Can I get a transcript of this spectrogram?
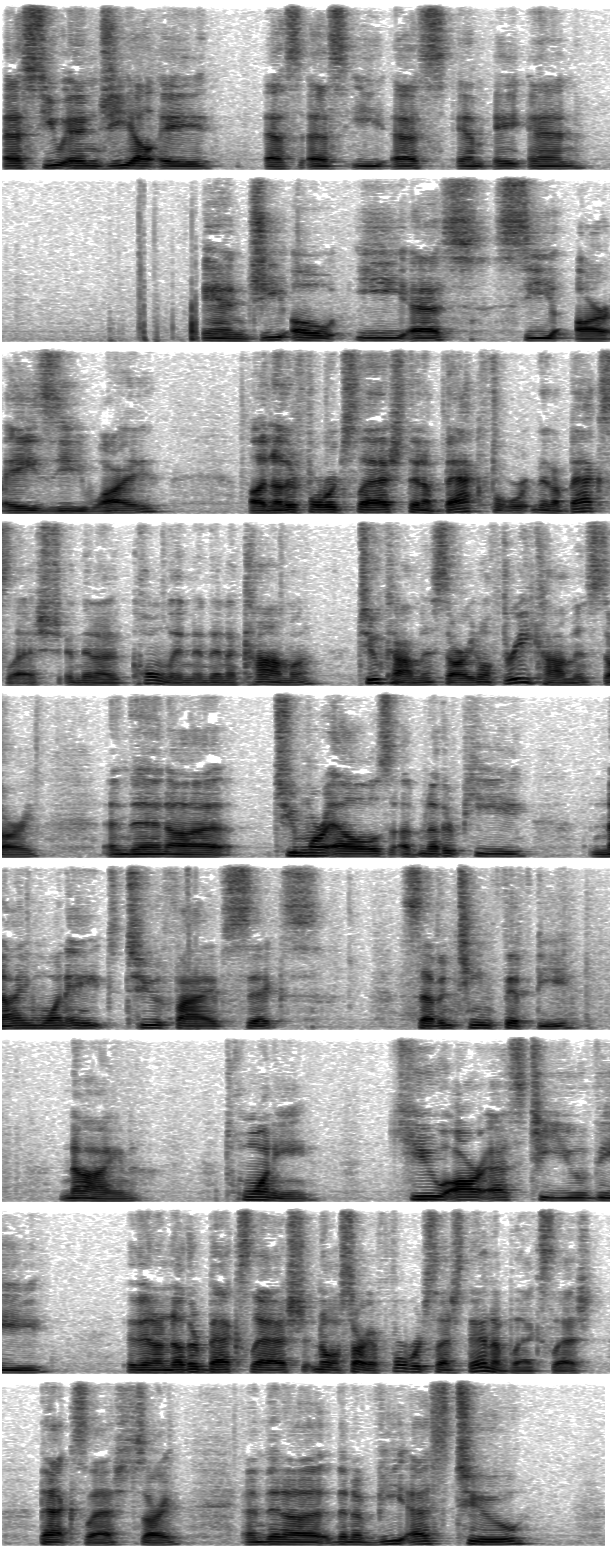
S U N G L A S S E S M A N and G O E S C R A Z Y. Another forward slash, then a back forward, then a backslash, and then a colon, and then a comma, two commas, sorry, no, three commas, sorry, and then uh, two more L's, another P, 918256 1750 9 20 QRSTUV and then another backslash no sorry a forward slash then a backslash backslash sorry and then a then a VS2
